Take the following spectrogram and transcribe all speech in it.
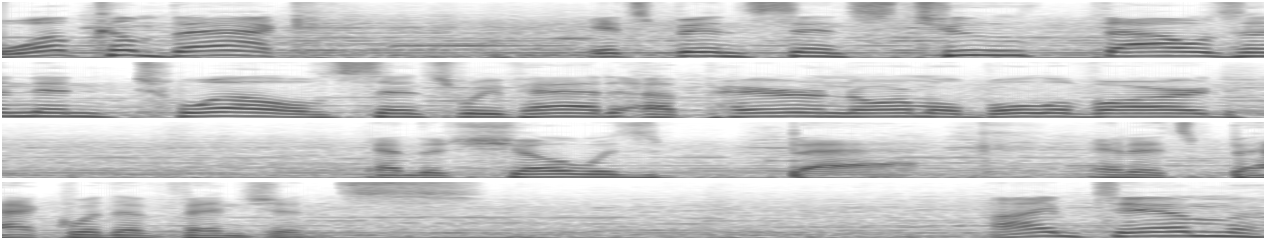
Welcome back. It's been since 2012 since we've had a Paranormal Boulevard, and the show is back, and it's back with a vengeance. I'm Tim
